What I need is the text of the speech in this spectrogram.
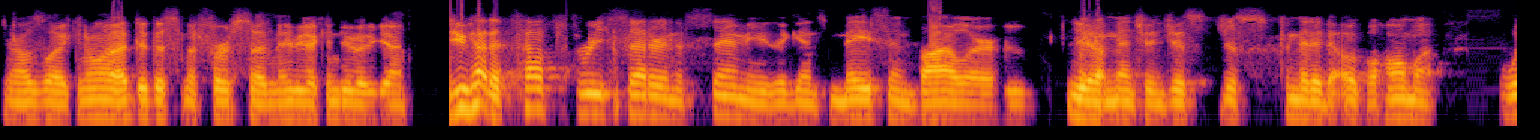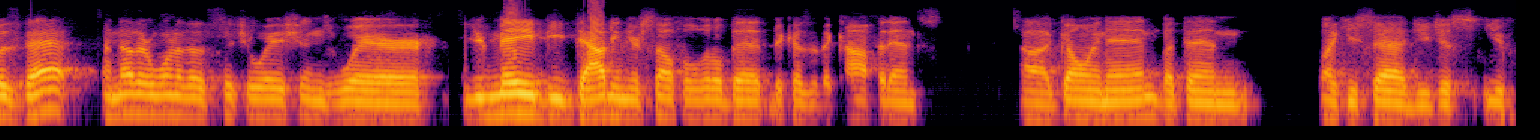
you know, I was like, you know what? I did this in the first set. Maybe I can do it again. You had a tough three setter in the semis against Mason Byler, who Yeah. I mentioned, just just committed to Oklahoma. Was that another one of those situations where you may be doubting yourself a little bit because of the confidence uh, going in, but then, like you said, you just you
